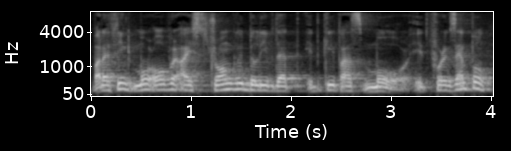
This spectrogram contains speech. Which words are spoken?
But I think, moreover, I strongly believe that it gives us more. It, for example,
